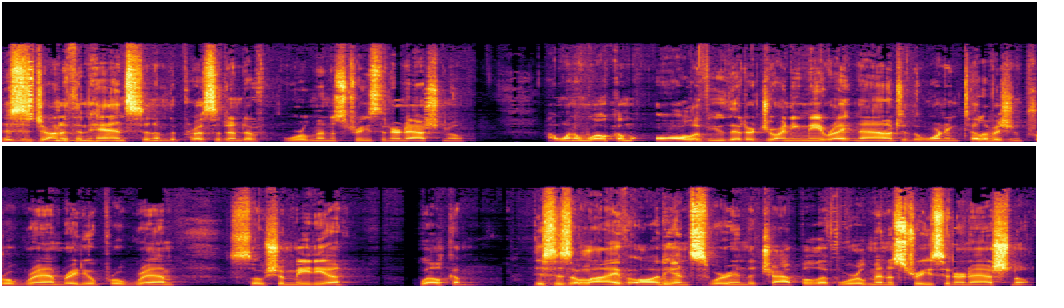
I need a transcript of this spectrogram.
This is Jonathan Hansen. I'm the president of World Ministries International. I want to welcome all of you that are joining me right now to the Warning television program, radio program, social media. Welcome. This is a live audience. We're in the chapel of World Ministries International.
